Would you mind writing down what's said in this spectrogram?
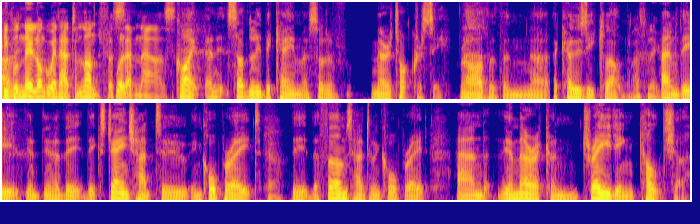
people I mean, no longer went out to lunch for well, seven hours. Quite, and it suddenly became a sort of meritocracy rather than uh, a cozy club. That's no and the you know the, the exchange had to incorporate, Yeah. the the firms had to incorporate, and the American trading culture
